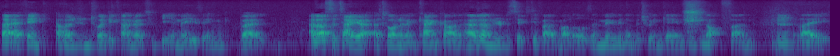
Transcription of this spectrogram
Like, I think 120 clan would be amazing, but I'd also tell you at a tournament CanCon, I had 165 models and moving them between games is not fun. Mm. Like,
